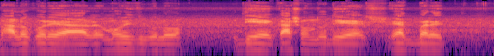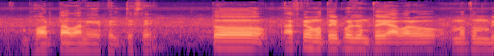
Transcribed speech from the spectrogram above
ভালো করে আর মরিচগুলো দিয়ে কাসন্দ দিয়ে একবারে ভর্তা বানিয়ে ফেলতেছে। তো আজকের মতো এই পর্যন্তই, আবারও নতুন ভিডিও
